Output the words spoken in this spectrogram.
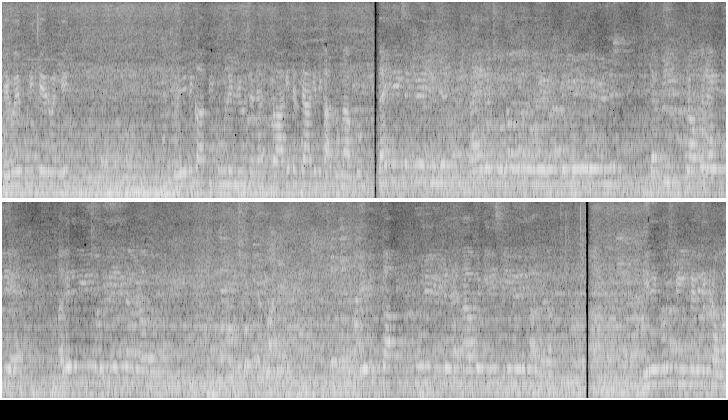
देखो, ये पूरी चेयर बन गई। भी काफ़ी कूल इल्यूजन है। तो आगे चलते हैं आगे दिखाता हूँ मैं आपको। गाइस देख सकते हो illusion। मैं जो छोटा होगा वो देखो कितनी बड़ी हो गई मेरे से जबकि प्रॉपर हाइट ये है। अभी तो ये छोटी है मैं बड़ा ये भी काफ़ी कूल इल्यूजन है। मैं आपको टीवी स्क्रीन में भी दिखा दूँगा ये देखो स्क्रीन पे भी दिख रहा होगा।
